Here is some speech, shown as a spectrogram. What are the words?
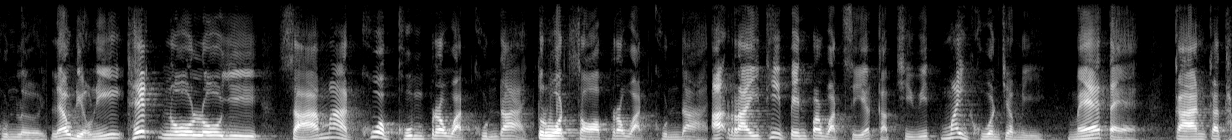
คุณเลย แล้วเดี๋ยวนี้เทคโนโลยีสามารถควบคุมประวัติคุณได้ ตรวจสอบประวัติคุณได้ อะไรที่เป็นประวัติเสียกับชีวิตไม่ควรจะมี แม้แต่การกระท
